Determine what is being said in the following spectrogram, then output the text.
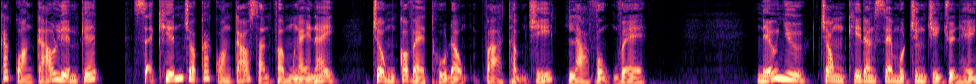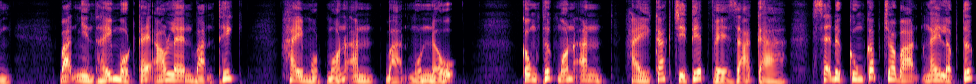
Các quảng cáo liên kết sẽ khiến cho các quảng cáo sản phẩm ngày nay trông có vẻ thụ động và thậm chí là vụng về. Nếu như trong khi đang xem một chương trình truyền hình, bạn nhìn thấy một cái áo len bạn thích hay một món ăn bạn muốn nấu, công thức món ăn hay các chi tiết về giá cả sẽ được cung cấp cho bạn ngay lập tức,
